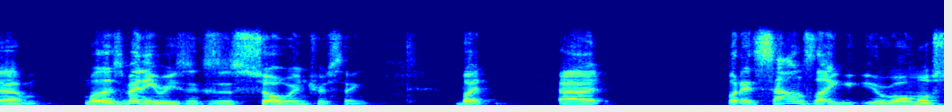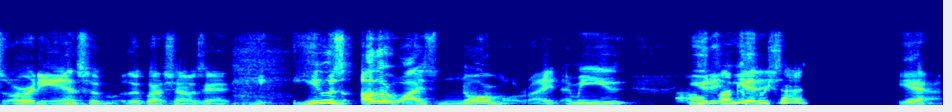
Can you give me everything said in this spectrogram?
um, well, there's many reasons because it's so interesting, but uh, but it sounds like you've almost already answered the question I was going. He, he was otherwise normal, right? I mean, you oh, you didn't 100%. get yeah,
